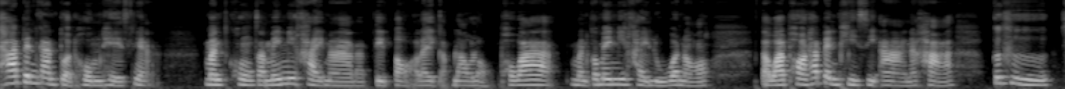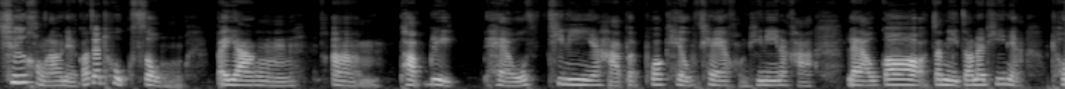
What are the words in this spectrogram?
ถ้าเป็นการตรวจโฮมเทสเนี่ย มันคงจะไม่มีใครมาแบบติดต่ออะไรกับเราหรอก เพราะว่ามันก็ไม่มีใครรู้อะเนาะแต่ว่าพอถ้าเป็น PCR นะคะ ก็คือชื่อของเราเนี่ยก็จะถูกส่งไปยังอ public health ที่นี่นะคะแบบพวก health care ของที่นี่นะคะ แล้วก็จะมีเจ้าหน้าที่เนี่ยโทร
